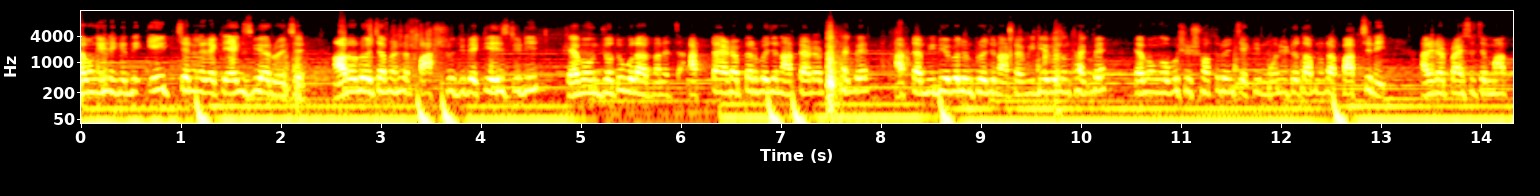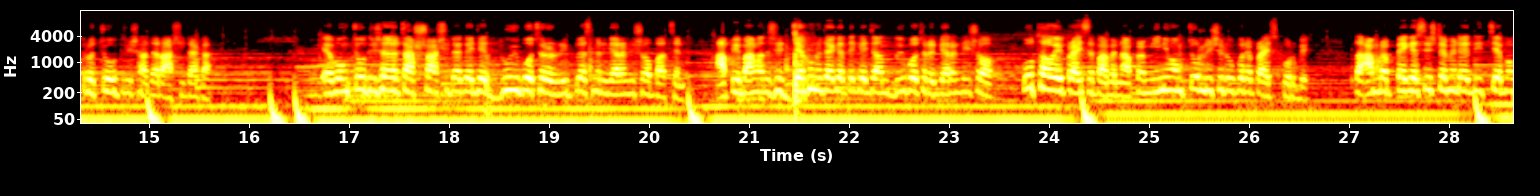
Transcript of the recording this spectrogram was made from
এবং এখানে কিন্তু এইট চ্যানেলের একটি এক্সবিআর রয়েছে। আরও রয়েছে আপনার সাথে পাঁচশো জিবি একটি এইচডিডি এবং যতগুলো মানে আটটা অ্যাডাপ্টার প্রয়োজন, আটটা অ্যাডাপ্টার থাকবে, আটটা ভিডিও বেলুন প্রয়োজন, আটটা ভিডিও বেলুন থাকবে এবং অবশ্যই সতেরো ইঞ্চি একটি মনিটর তো আপনারা পাচ্ছেনই। আর এটার প্রাইস হচ্ছে মাত্র চৌত্রিশ হাজার আশি টাকা। এবং চৌত্রিশ হাজার চারশো আশি টাকায় যে দুই বছরের রিপ্লেসমেন্ট গ্যারান্টি সহ পাচ্ছেন। আপনি বাংলাদেশের যে কোনো জায়গা থেকে যান, দুই বছরের গ্যারান্টি সহ কোথাও এই প্রাইসে পাবেন না। আপনার মিনিমাম চল্লিশের উপরে প্রাইস পড়বে। তো আমরা প্যাকেজ সিস্টেম এটা দিচ্ছি এবং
